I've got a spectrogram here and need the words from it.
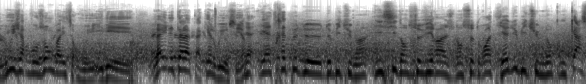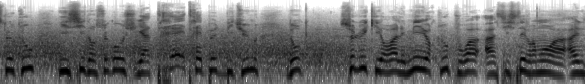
Louis Gervoson, va il est... là, il est à l'attaque, hein, Louis aussi. hein. Il y, a, il y a très peu de, de bitume. hein. Ici, dans ce virage, dans ce droite, il y a du bitume. Donc on casse le clou. Ici, dans ce gauche, il y a très très peu de bitume. Donc celui qui aura les meilleurs clous pourra assister vraiment à, une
